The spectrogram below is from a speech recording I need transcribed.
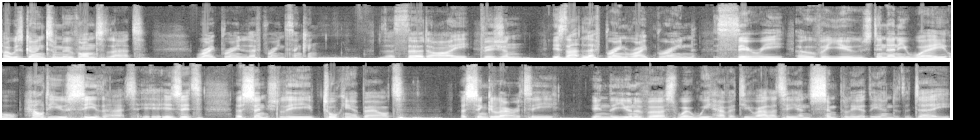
I was going to move on to that right brain, left brain thinking, the third eye vision. Is that left brain, right brain theory overused in any way, or how do you see that? Is it essentially talking about a singularity in the universe where we have a duality and simply at the end of the day,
